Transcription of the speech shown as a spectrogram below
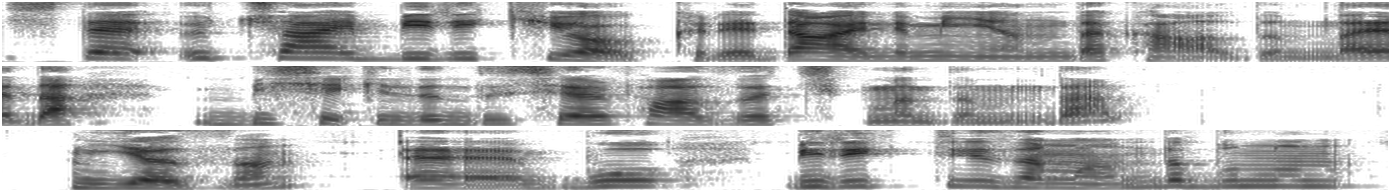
İşte 3 ay birikiyor kredi ailemin yanında kaldığımda ya da bir şekilde dışarı fazla çıkmadığımda yazın. E, bu biriktiği zaman da bunun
